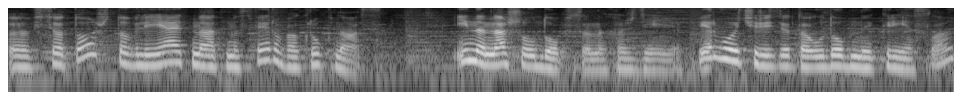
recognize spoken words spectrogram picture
э, все то, что влияет на атмосферу вокруг нас и на наше удобство нахождения. В первую очередь это удобные кресла,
